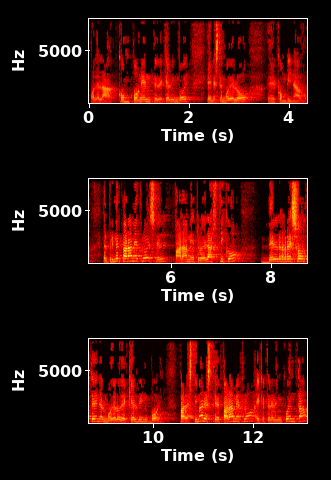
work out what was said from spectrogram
o de la componente de Kelvin Voigt en este modelo eh, combinado. El primer parámetro es el parámetro elástico del resorte en el modelo de Kelvin-Boyd. Para estimar este parámetro hay que tener en cuenta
